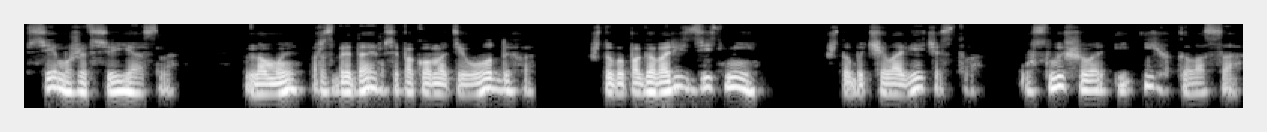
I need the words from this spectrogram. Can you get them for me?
всем уже все ясно. Но мы разбредаемся по комнате отдыха, чтобы поговорить с детьми, чтобы человечество услышало и их голоса.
